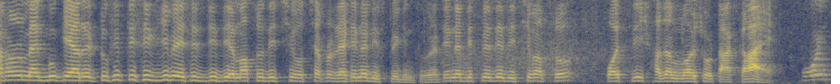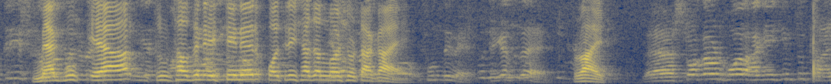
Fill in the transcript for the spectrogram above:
আঠারোর ম্যাকবুক এয়ারের two fifty six GB SSD দিয়ে মাত্র দিচ্ছি হচ্ছে আপনার রেটিনা ডিসপ্লে কিন্তু। রেটিনা ডিসপ্লে দিয়ে দিচ্ছি মাত্র পঁয়ত্রিশ হাজার নয়শো টাকায়। ম্যাকবুক এয়ার টু থাউজেন্ড এইটিনের পঁয়ত্রিশ হাজার নয়শো টাকায়। ফোন দিবে ঠিক আছে? রাইট স্টক আউট হওয়ার আগে কিন্তু ট্রাই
